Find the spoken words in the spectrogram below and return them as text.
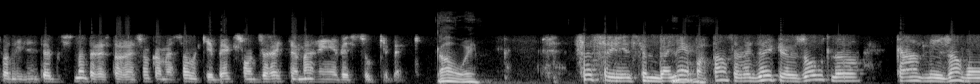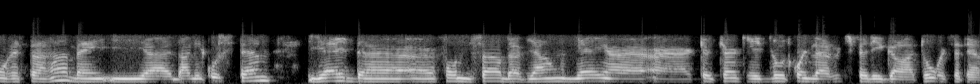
par les établissements de restauration commerciale au Québec sont directement réinvestis au Québec. Ah oui. Ça, c'est une donnée importante. Ça veut dire que les autres, là, quand les gens vont au restaurant, ben, ils, euh, dans l'écosystème, ils aident un, un fournisseur de viande, il y a un, un- quelqu'un qui est de l'autre coin de la rue qui fait des gâteaux, etc.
